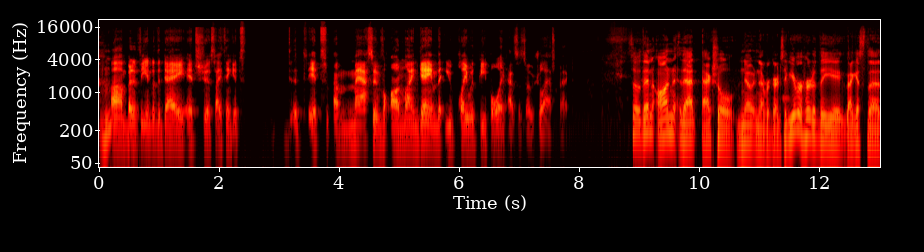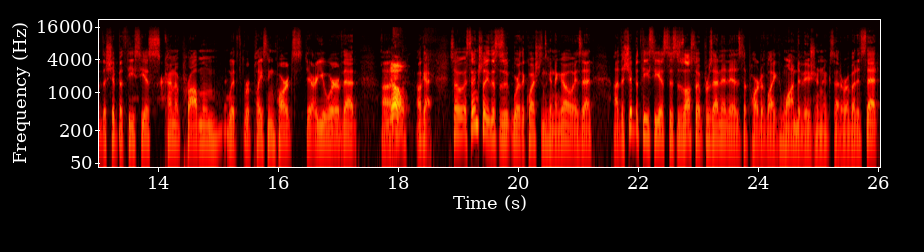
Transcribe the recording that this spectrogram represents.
Mhm. Um, but at the end of the day, it's just I think it's it's a massive online game that you play with people and has a social aspect. So then, on that actual note in that regards, have you ever heard of the, I guess the the ship of Theseus kind of problem with replacing parts? Are you aware of that? Uh, No. Okay. So essentially, this is where the question's going to go: is that uh, the ship of Theseus? This is also presented as a part of like Wandavision, et cetera. But it's that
